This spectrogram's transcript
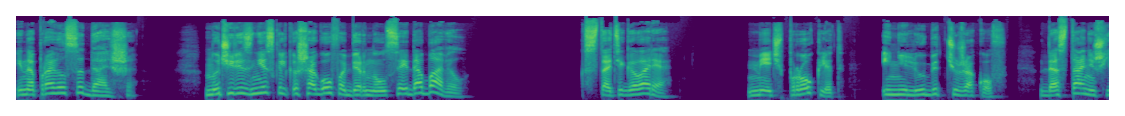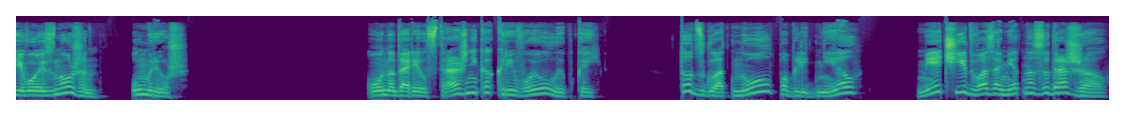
и направился дальше, но через несколько шагов обернулся и добавил. «Кстати говоря, меч проклят и не любит чужаков. Достанешь его из ножен — умрешь. Он одарил стражника кривой улыбкой. Тот сглотнул, побледнел, меч едва заметно задрожал.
